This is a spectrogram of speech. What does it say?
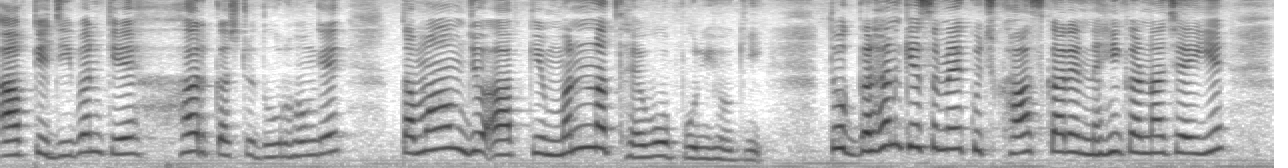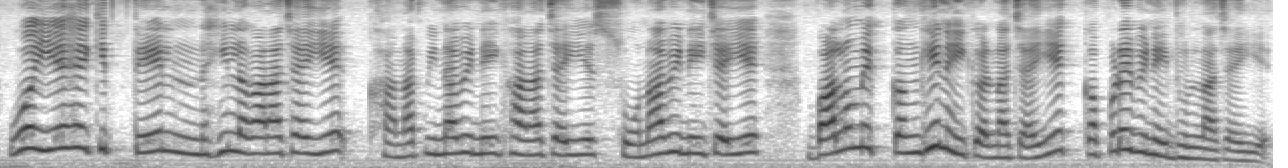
आपके जीवन के हर कष्ट दूर होंगे। तमाम जो आपकी मन्नत है, वो पूरी होगी। तो ग्रहण के समय कुछ खास कार्य नहीं करना चाहिए। वो ये है कि तेल नहीं लगाना चाहिए, खाना पीना भी नहीं खाना चाहिए, सोना भी नहीं चाहिए, बालों में कंघी नहीं करना चाहिए, कपड़े भी नहीं धुलना चाहिए।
